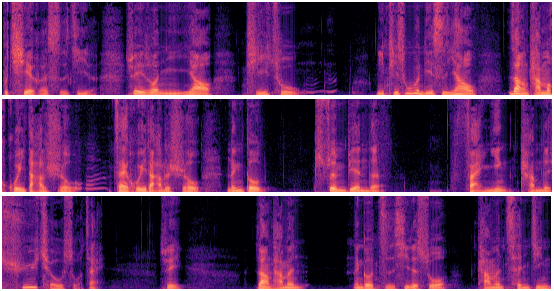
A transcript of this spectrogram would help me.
不切合实际的。所以说你要提出。你提出问题是要让他们回答的时候，在回答的时候能够顺便的反映他们的需求所在，所以让他们能够仔细的说他们曾经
